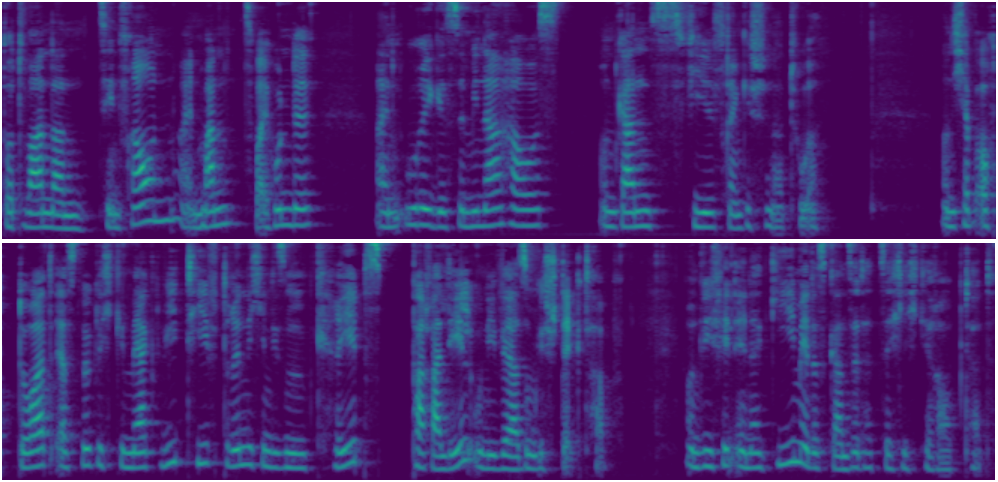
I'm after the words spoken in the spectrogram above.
Dort waren dann zehn Frauen, ein Mann, zwei Hunde, ein uriges Seminarhaus und ganz viel fränkische Natur. Und ich habe auch dort erst wirklich gemerkt, wie tief drin ich in diesem Krebs-Paralleluniversum gesteckt habe und wie viel Energie mir das Ganze tatsächlich geraubt hat.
